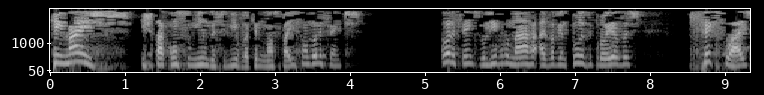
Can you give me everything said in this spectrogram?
Quem mais está consumindo esse livro aqui no nosso país são adolescentes. Adolescentes, o livro narra as aventuras e proezas sexuais,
